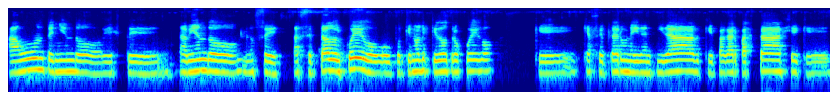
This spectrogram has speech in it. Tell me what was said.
aún teniendo, este, habiendo, no sé, aceptado el juego o porque no les quedó otro juego que, aceptar una identidad, que pagar pastaje, que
